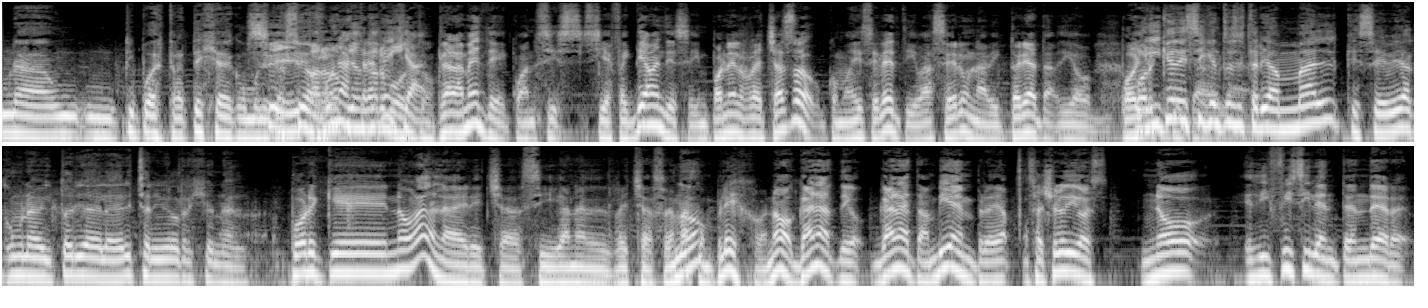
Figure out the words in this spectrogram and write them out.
una- un- un tipo de estrategia de comunicación. Fue una estrategia, claramente, cuando, si, si efectivamente se impone el rechazo, como dice Leti, va a ser una victoria, digo, ¿Por política. qué decir que entonces estaría mal que se vea como una victoria de la derecha a nivel regional? Porque no gana la derecha si gana el rechazo, es más complejo. No, gana, digo, gana también, pero o sea, yo lo digo, es, no es difícil entender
